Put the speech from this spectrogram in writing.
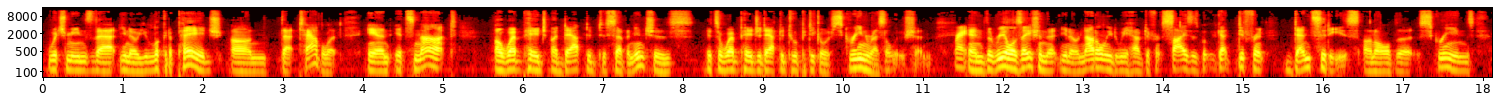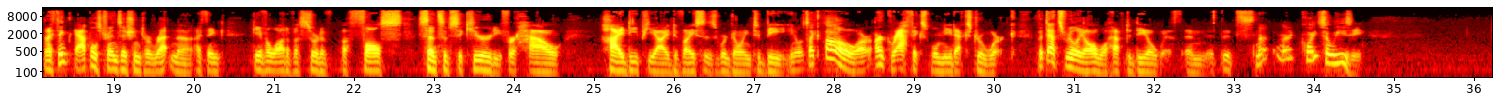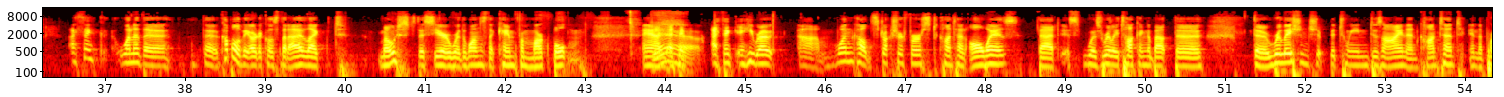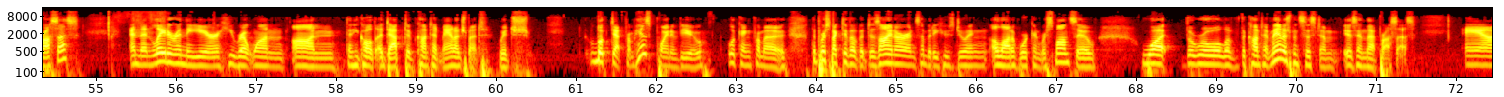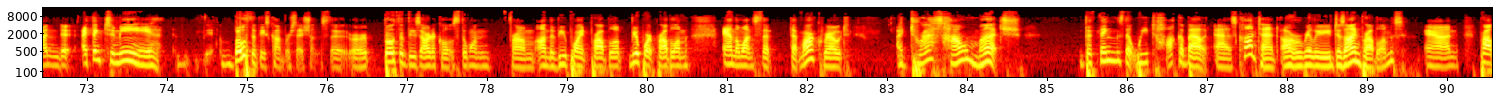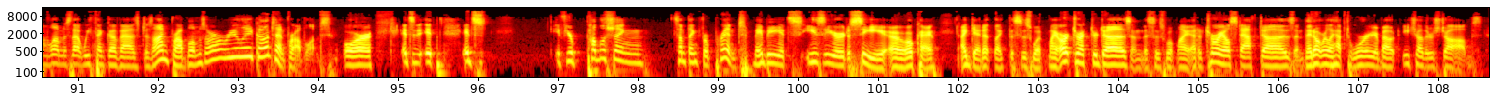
which means that you know you look at a page on that tablet, and it's not a web page adapted to seven inches. It's a web page adapted to a particular screen resolution. Right. And the realization that, you know, not only do we have different sizes, but we've got different densities on all the screens. And I think Apple's transition to Retina, I think, gave a lot of us sort of a false sense of security for how high DPI devices were going to be. You know, it's like, oh, our, our graphics will need extra work. But that's really all we'll have to deal with. And it, it's not, not quite so easy. I think one of the the couple of the articles that I liked most this year were the ones that came from Mark Boulton, and yeah. I think I think he wrote um, one called "Structure First, Content Always" that is, was really talking about the the relationship between design and content in the process. And then later in the year, he wrote one on that he called adaptive content management, which looked at from his point of view looking from a the perspective of a designer and somebody who's doing a lot of work in responsive, what the role of the content management system is in that process. And I think to me, both of these conversations, the, or both of these articles, the one from on the viewpoint problem, viewport problem, and the ones that that Mark wrote, address how much the things that we talk about as content are really design problems and problems that we think of as design problems are really content problems. Or it's it it's if you're publishing something for print maybe it's easier to see oh okay i get it like this is what my art director does and this is what my editorial staff does and they don't really have to worry about each other's jobs.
